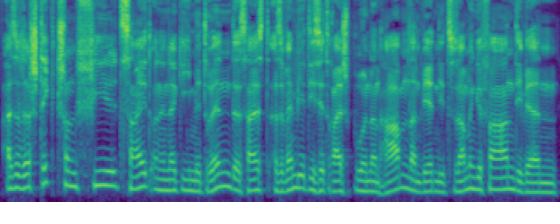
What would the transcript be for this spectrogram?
Also da steckt schon viel Zeit und Energie mit drin. Das heißt, also wenn wir diese drei Spuren dann haben, dann werden die zusammengefahren. Die werden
